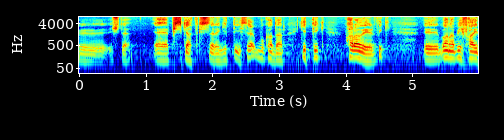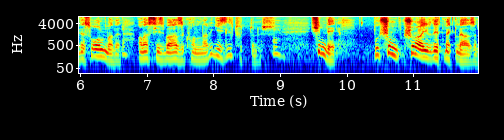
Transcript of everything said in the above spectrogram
ee, işte eğer psikiyatristlere gittiyse bu kadar gittik para verdik. Ee, bana bir faydası olmadı. Ama siz bazı konuları gizli tuttunuz. Şimdi bu şunu, şunu ayırt etmek lazım.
